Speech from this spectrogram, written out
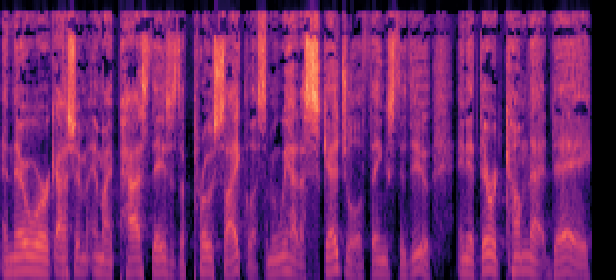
and there were, gosh, in, in, my past days as a pro cyclist, I mean, we had a schedule of things to do, and yet there would come that day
